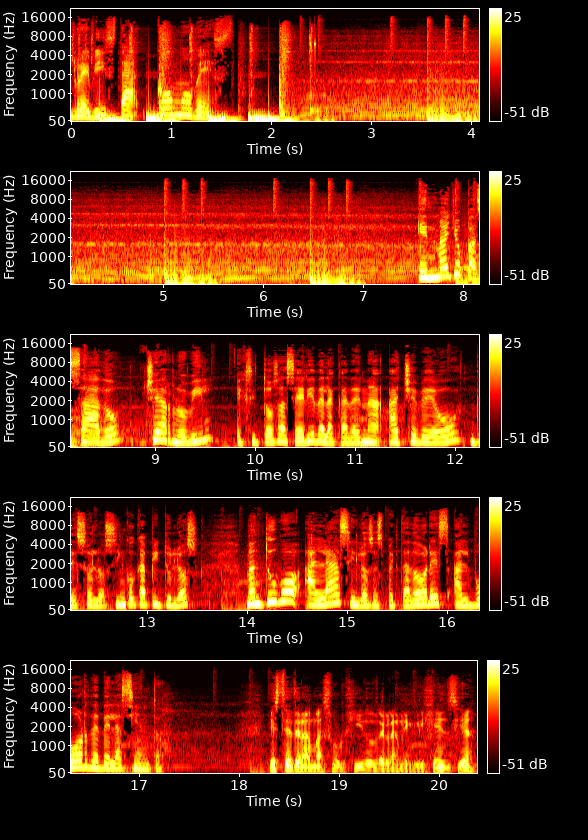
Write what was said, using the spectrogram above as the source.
Revista Cómo ves. En mayo pasado, Chernobyl, exitosa serie de la cadena HBO de solo cinco capítulos, mantuvo a las y los espectadores al borde del asiento. Este drama surgido de la negligencia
